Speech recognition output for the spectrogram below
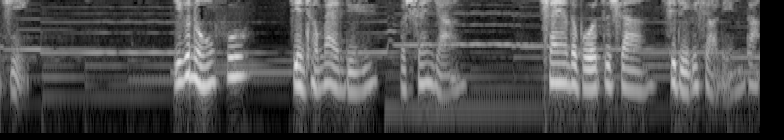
阱。一个农夫进城卖驴和山羊，山羊的脖子上系着一个小铃铛。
